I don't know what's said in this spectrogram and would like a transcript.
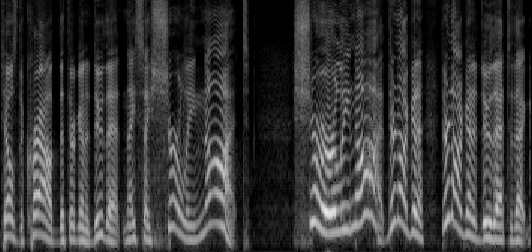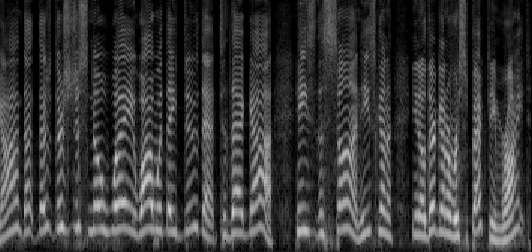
tells the crowd that they're going to do that. And they say, surely not. Surely not. They're not gonna. They're not gonna do that to that guy. That, there's, there's just no way. Why would they do that to that guy? He's the son. He's gonna. You know, they're gonna respect him, right?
